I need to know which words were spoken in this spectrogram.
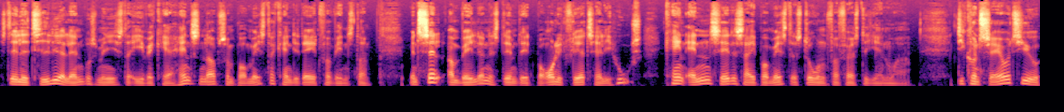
stillede tidligere landbrugsminister Eva Kær Hansen op som borgmesterkandidat for Venstre. Men selv om vælgerne stemte et borgerligt flertal i hus, kan en anden sætte sig i borgmesterstolen fra 1. januar. De konservative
